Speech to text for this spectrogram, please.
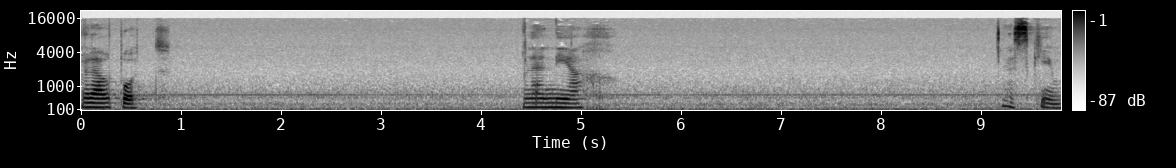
ולהרפות. להניח. להסכים.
